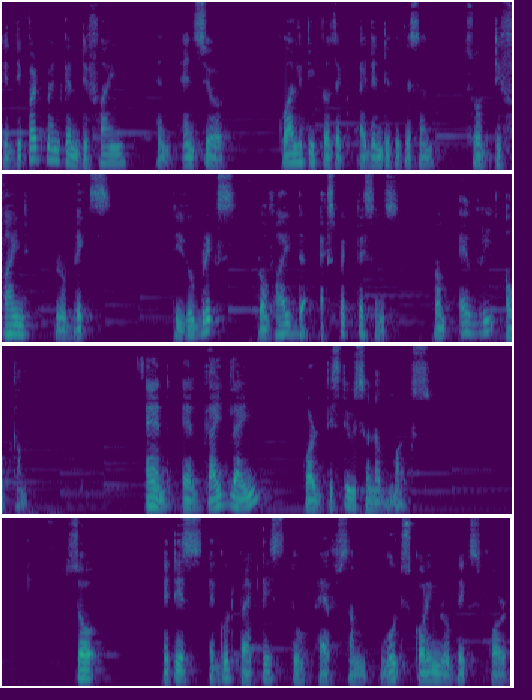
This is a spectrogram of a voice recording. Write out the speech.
the department can define and ensure quality project identification through defined rubrics. The rubrics provide the expectations from every outcome and a guideline for distribution of marks. So, it is a good practice to have some good scoring rubrics for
